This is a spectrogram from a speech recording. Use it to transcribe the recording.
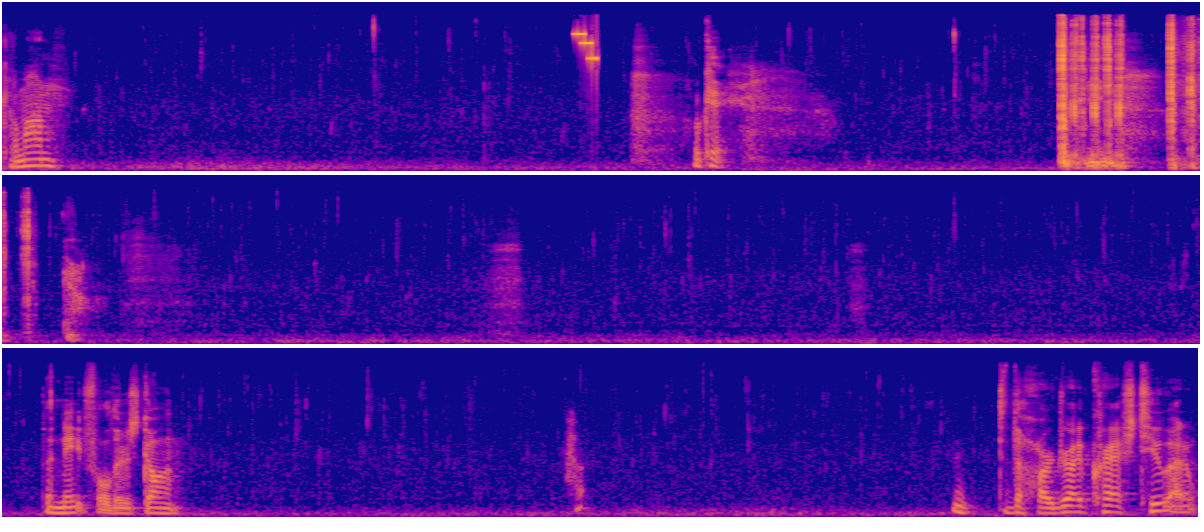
Come on. Okay. The Nate folder's gone. How- Did the hard drive crash too? I don't.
